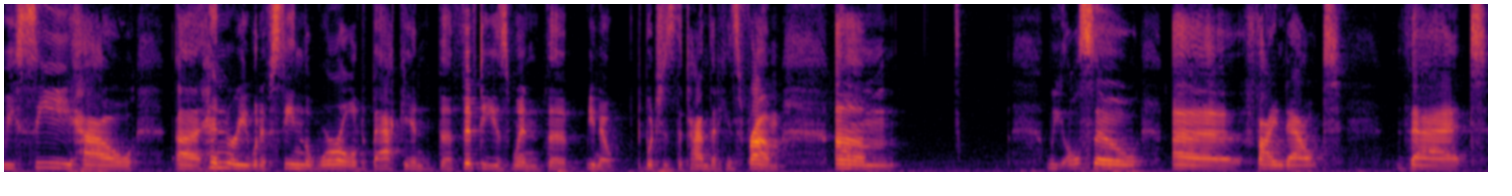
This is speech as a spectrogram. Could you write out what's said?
we see how uh, Henry would have seen the world back in the '50s when the you know, which is the time that he's from. Um, we also uh, find out that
